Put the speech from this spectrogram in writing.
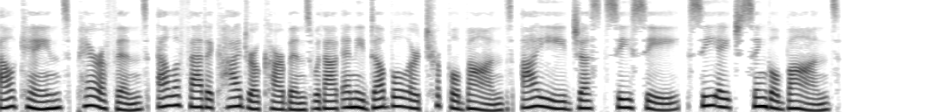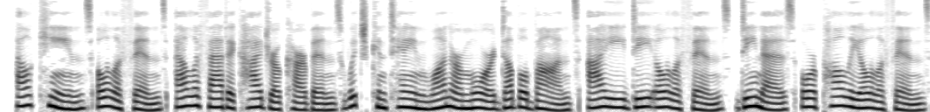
Alkanes paraffins, aliphatic hydrocarbons without any double or triple bonds, i.e. just CC, CH single bonds. Alkenes olefins, aliphatic hydrocarbons which contain one or more double bonds, i.e. D-olefins or polyolefins.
